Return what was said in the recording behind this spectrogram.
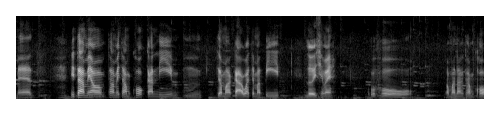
แหม่นี่ถ้าไม่เอาถ้าไม่ทำข้อกันนี่อืมจะมากล่าวว่าจะมาตีเลยใช่ไหม โอ้โห ต้องมานั่งทำข้อ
